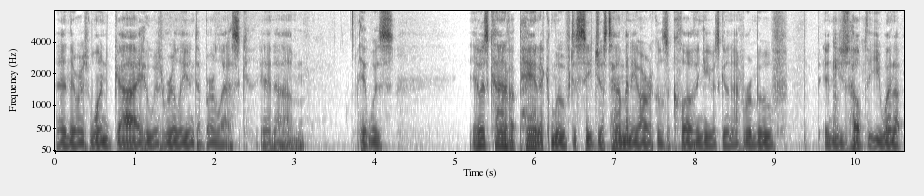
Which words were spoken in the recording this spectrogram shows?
and then there was one guy who was really into burlesque, and um, it was it was kind of a panic move to see just how many articles of clothing he was going to remove, and you just hope that you went up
